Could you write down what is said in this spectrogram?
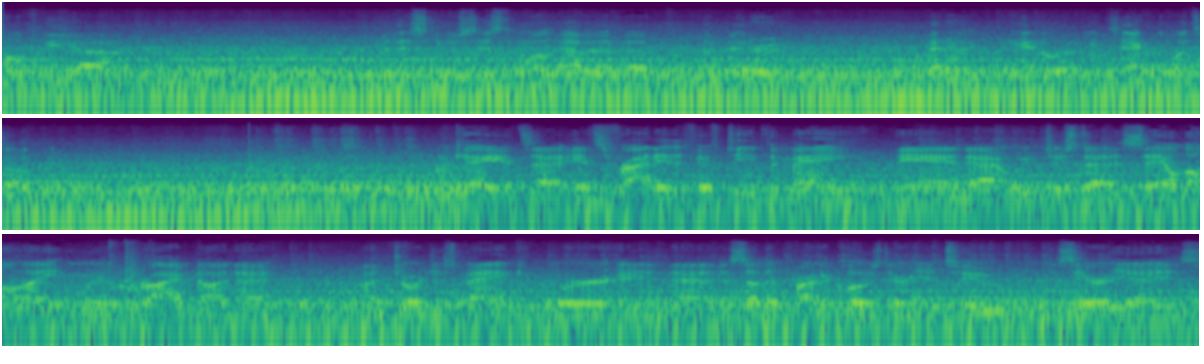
hopefully, uh, with this new system, we'll have a, a, a better, better handle of exactly what's out there. Okay, it's uh, it's Friday the 15th of May, and uh, we've just uh, sailed all night, and we arrived on uh, on Georges Bank. We're in the southern part of Closed Area 2. This area is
